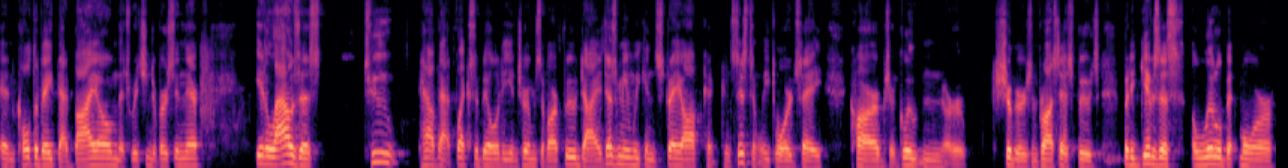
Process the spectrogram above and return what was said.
and cultivate that biome that's rich and diverse in there, it allows us to have that flexibility in terms of our food diet. It doesn't mean we can stray off co- consistently towards, say, carbs or gluten or sugars and processed foods, but it gives us a little bit more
